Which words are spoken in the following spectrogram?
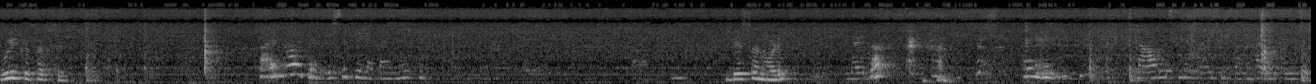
होईल का सक्सेस काय नाव त्या रेसिपीला काय माहिती बेसन वडे. नाही का? नावच नाही माहिती पण हाय माहिती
